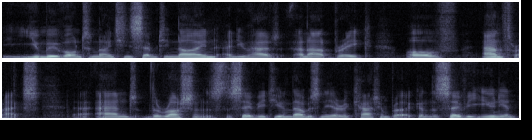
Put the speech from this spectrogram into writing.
You move on to 1979, and you had an outbreak of anthrax. And the Russians, the Soviet Union, that was near Ekaterinburg, and the Soviet Union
